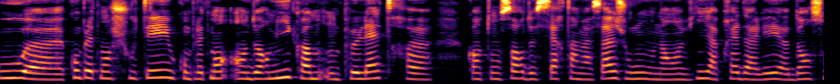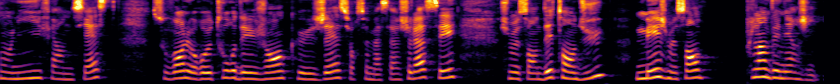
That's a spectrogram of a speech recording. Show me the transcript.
ou euh, complètement shooté ou complètement endormi comme on peut l'être euh, quand on sort de certains massages où on a envie après d'aller euh, dans son lit faire une sieste. Souvent le retour des gens que j'ai sur ce massage là c'est je me sens détendue mais je me sens plein d'énergie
